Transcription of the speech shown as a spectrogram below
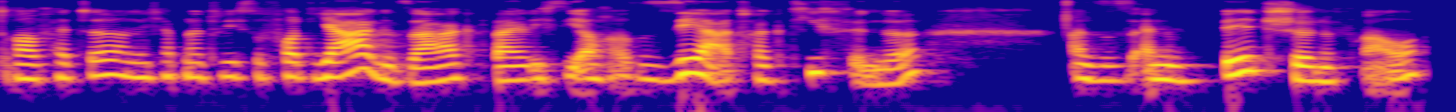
drauf hätte. Und ich habe natürlich sofort Ja gesagt, weil ich sie auch sehr attraktiv finde. Also es ist eine bildschöne Frau.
